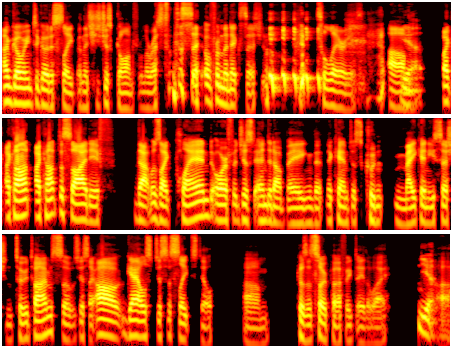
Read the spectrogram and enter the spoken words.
"I'm going to go to sleep," and then she's just gone from the rest of the set or from the next session. it's hilarious. Um, yeah. like I can't I can't decide if that was like planned or if it just ended up being that the camp just couldn't make any session two times. So it was just like, oh, Gail's just asleep still. Um, because it's so perfect either way. Yeah. Uh,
